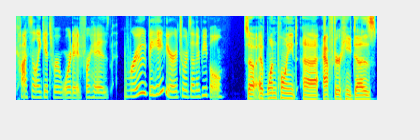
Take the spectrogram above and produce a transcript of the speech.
constantly gets rewarded for his rude behavior towards other people. So at one point, uh, after he does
